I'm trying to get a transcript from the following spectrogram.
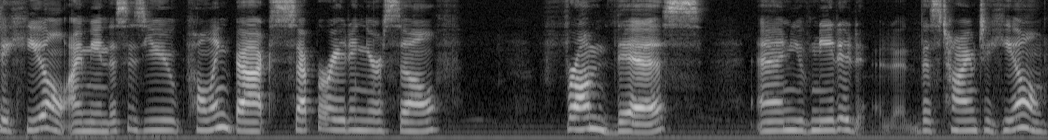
to heal. I mean, this is you pulling back, separating yourself from this, and you've needed this time to heal.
